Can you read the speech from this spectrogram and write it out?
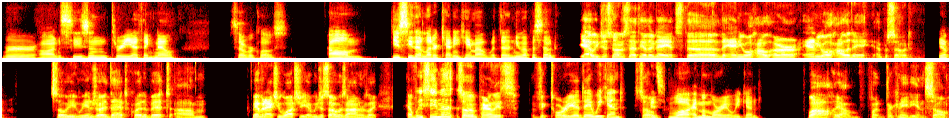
We're on season three, I think now. So we're close. Um, do you see that Letterkenny came out with a new episode? Yeah, we just noticed that the other day. It's the the annual hol- or annual holiday episode. Yep. So we, we enjoyed that quite a bit. Um, we haven't actually watched it yet. We just saw it was on. I was like, have we seen this? So apparently it's Victoria Day weekend. So It's well, and Memorial Weekend. Well, yeah, but they're Canadian, so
